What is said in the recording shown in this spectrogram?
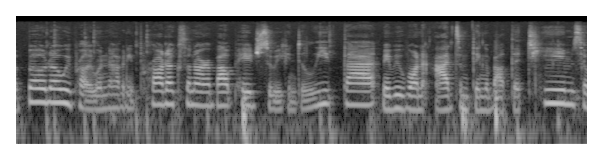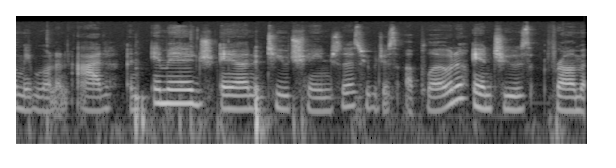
a photo, we probably wouldn't have any products on our about page, so we can delete that. Maybe we want to add something about the team. So maybe we want to add an image. And to change this, we would just upload and choose from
